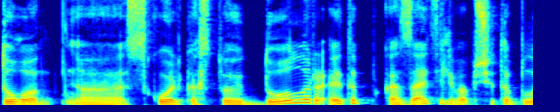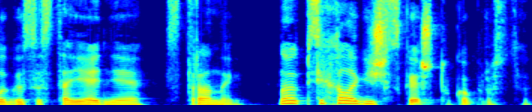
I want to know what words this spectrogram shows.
то, э, сколько стоит доллар, это показатель вообще-то благосостояния страны. Ну, это психологическая штука просто.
